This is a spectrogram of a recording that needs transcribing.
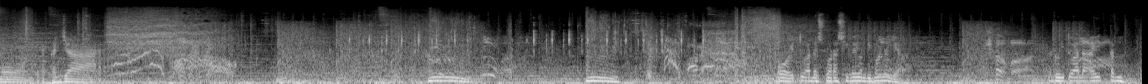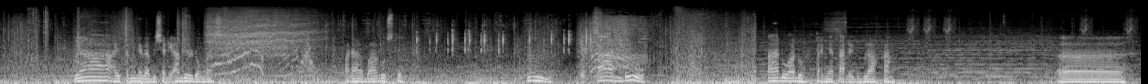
Mon, kita kejar. Hmm, hmm. Oh itu ada suara si Leon di mana ya? Aduh itu ada item. Ya itemnya gak bisa diambil dong guys. Padahal bagus tuh. Hmm. Aduh. Aduh aduh ternyata ada di belakang. Eh. Eh.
